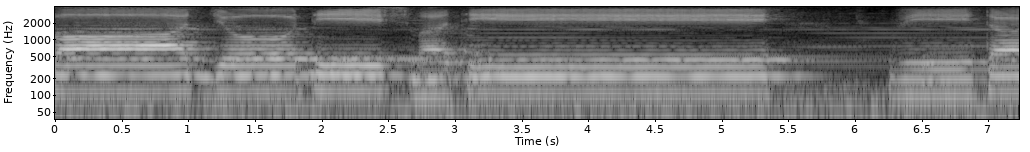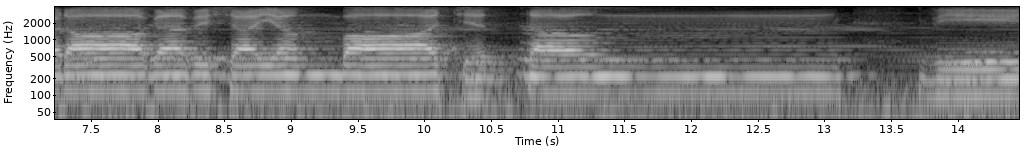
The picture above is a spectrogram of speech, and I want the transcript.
वा ज्योतिष्मती वीतरागविषयं वा चित्तम् वीतरागविषयावं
